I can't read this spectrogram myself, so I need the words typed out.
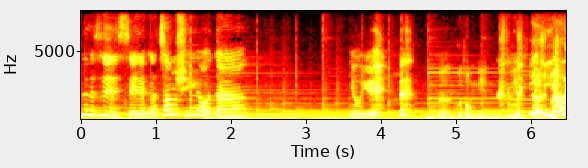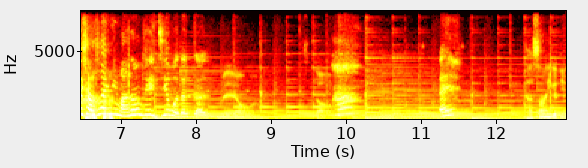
那个是谁的歌？张学友的《纽约的》。你可能不同年年代。我想说，你马上可以接我的梗。没有，不知道。啊？哎、欸，他上一个年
